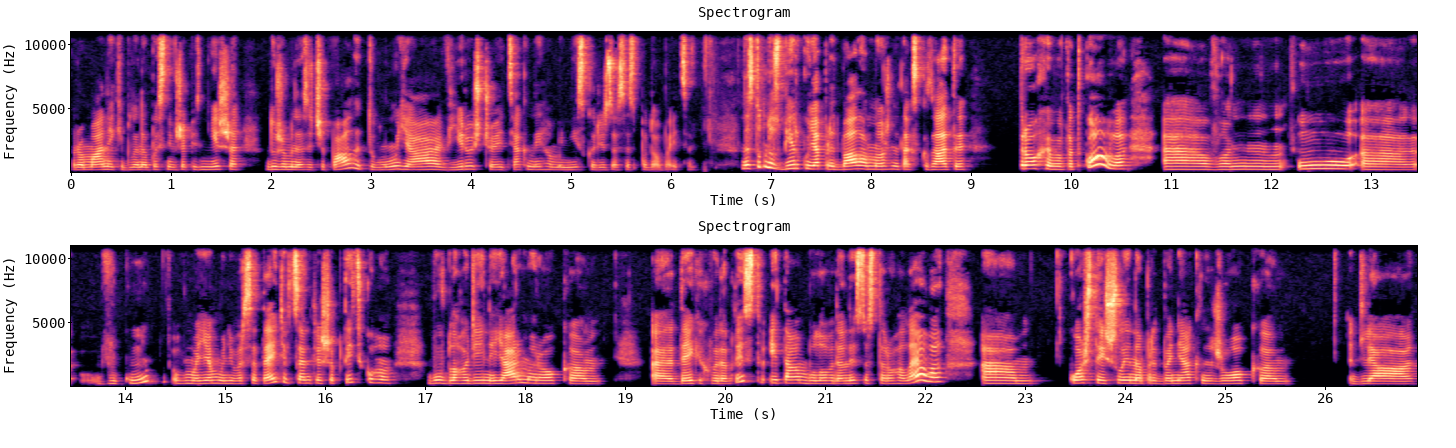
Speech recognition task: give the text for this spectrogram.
романи, які були написані вже пізніше, дуже мене зачіпали, тому я вірю, що і ця книга мені, скоріш за все, сподобається. Наступну збірку я придбала, можна так сказати, трохи випадково е, у е, ВУКу в моєму університеті, в центрі Шептицького, був благодійний ярмарок ем, деяких видавництв, і там було видавництво Старого Лева. Ем, кошти йшли на придбання книжок ем, для.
